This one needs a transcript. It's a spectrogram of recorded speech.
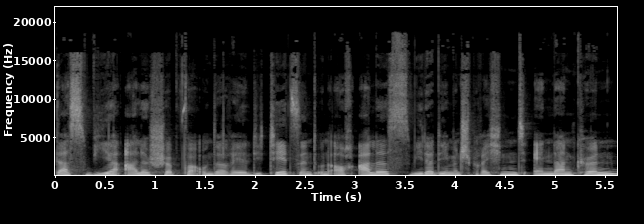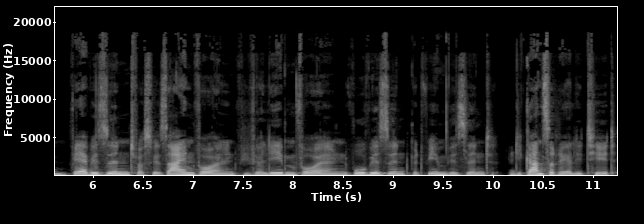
dass wir alle Schöpfer unserer Realität sind und auch alles wieder dementsprechend ändern können, wer wir sind, was wir sein wollen, wie wir leben wollen, wo wir sind, mit wem wir sind, die ganze Realität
